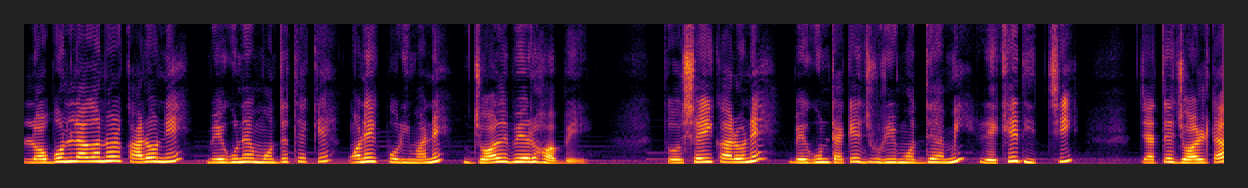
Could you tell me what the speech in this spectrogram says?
লবণ লাগানোর কারণে বেগুনের মধ্যে থেকে অনেক পরিমাণে জল বের হবে। তো সেই কারণে বেগুনটাকে ঝুড়ির মধ্যে আমি রেখে দিচ্ছি যাতে জলটা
